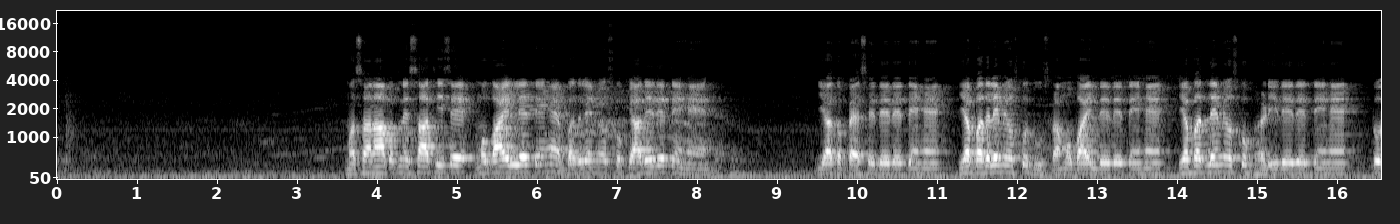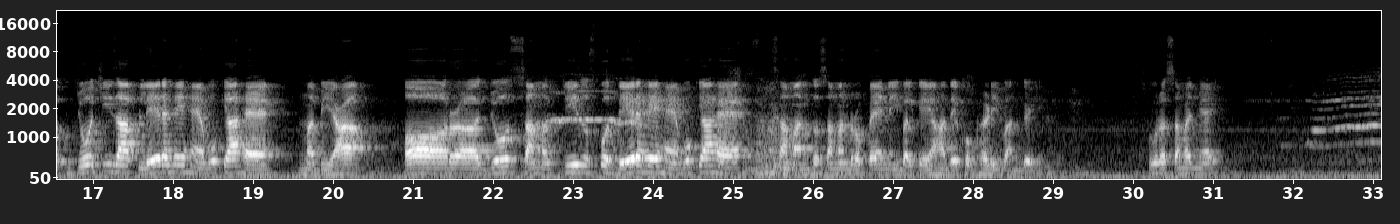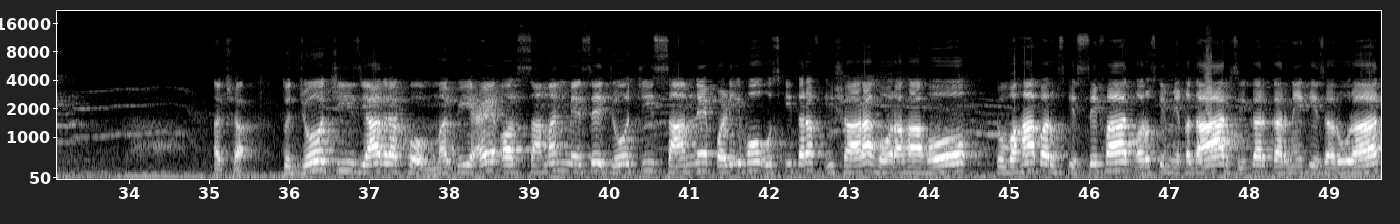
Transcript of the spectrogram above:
مثلا آپ اپنے ساتھی سے موبائل لیتے ہیں، بدلے میں اس کو کیا دے دیتے ہیں؟ یا تو پیسے دے دیتے ہیں، یا بدلے میں اس کو دوسرا موبائل دے دیتے ہیں، یا بدلے میں اس کو گھڑی دے دیتے ہیں۔ تو جو چیز آپ لے رہے ہیں، وہ کیا ہے؟ مبیعہ۔ اور جو سم، چیز اس کو دے رہے ہیں، وہ کیا ہے؟ سمن۔ تو سمن روپے نہیں، بلکہ یہاں دیکھو گھڑی بن گئی۔ سورج سمجھ میں آئی؟ اچھا۔ تو جو چیز یاد رکھو مبیع اور سمن میں سے جو چیز سامنے پڑی ہو، اس کی طرف اشارہ ہو رہا ہو، تو وہاں پر اس کی صفات اور اس کی مقدار ذکر کرنے کی ضرورت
